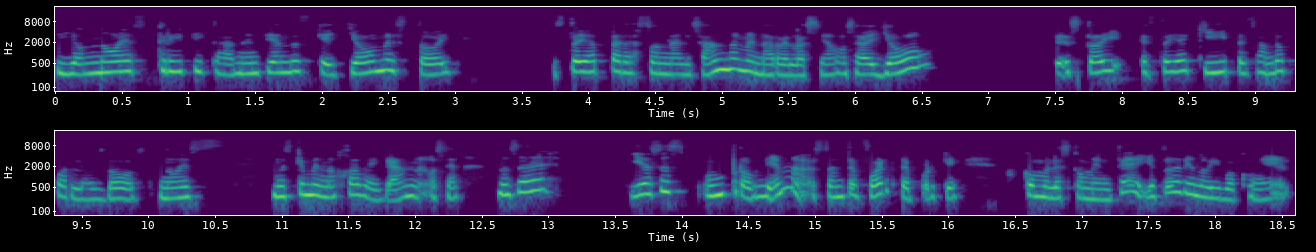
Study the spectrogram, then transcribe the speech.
Y yo, no es crítica, no entiendes que yo me estoy, estoy personalizándome en la relación. O sea, yo estoy, estoy aquí pensando por los dos, no es, no es que me enojo de gana, o sea, no sé, y eso es un problema bastante fuerte porque, como les comenté, yo todavía no vivo con él.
